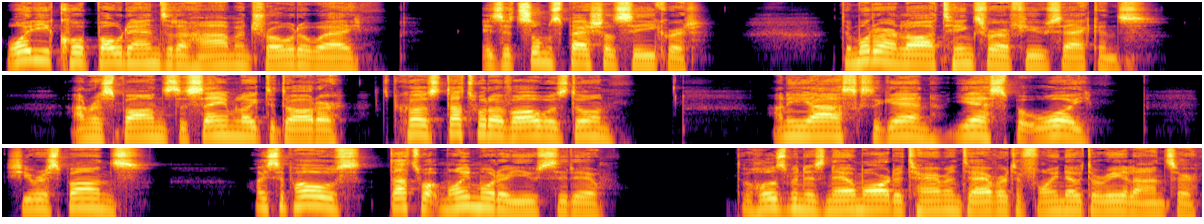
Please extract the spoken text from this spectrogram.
Why do you cut both ends of the ham and throw it away? Is it some special secret? The mother in law thinks for a few seconds and responds the same like the daughter, It's because that's what I've always done. And he asks again, Yes, but why? She responds, I suppose that's what my mother used to do. The husband is now more determined than ever to find out the real answer.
